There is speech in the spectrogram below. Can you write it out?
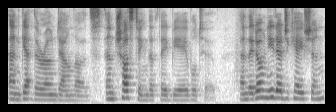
and get their own downloads and trusting that they'd be able to. And they don't need education,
